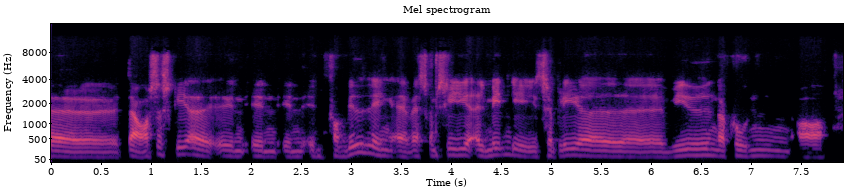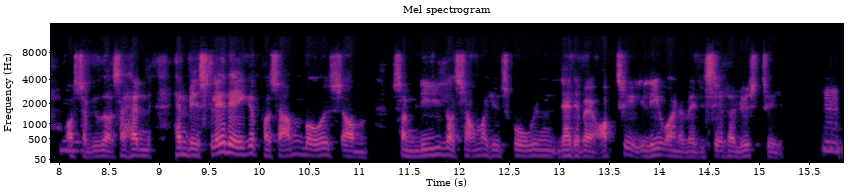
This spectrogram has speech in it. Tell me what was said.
øh, der også sker en, en, en, en formidling af, hvad skal man sige, almindelig etableret øh, viden og kunden og, mm. og så videre. Så han, han vil slet ikke på samme måde som, som Lille og Sommerhildsskolen lade det være op til eleverne, hvad de selv har lyst til. Mm.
